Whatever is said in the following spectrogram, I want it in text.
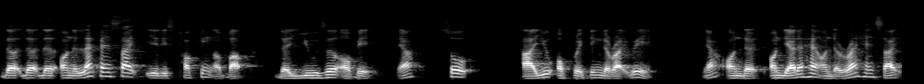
the, the the on the left hand side, it is talking about the user of it. Yeah. So are you operating the right way? Yeah. On the on the other hand, on the right hand side,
